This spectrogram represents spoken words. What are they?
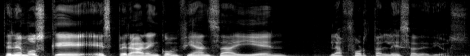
Tenemos que esperar en confianza y en la fortaleza de Dios.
